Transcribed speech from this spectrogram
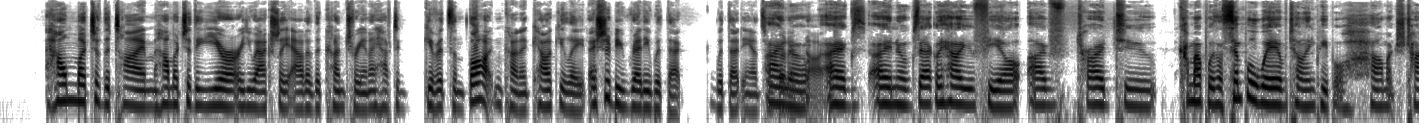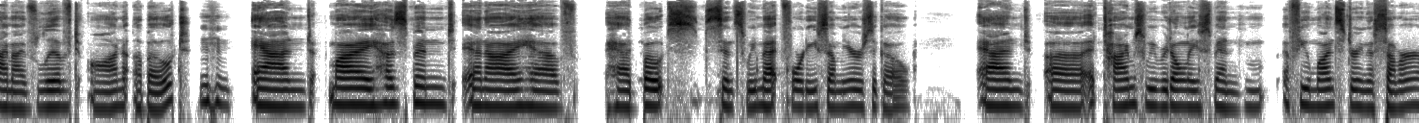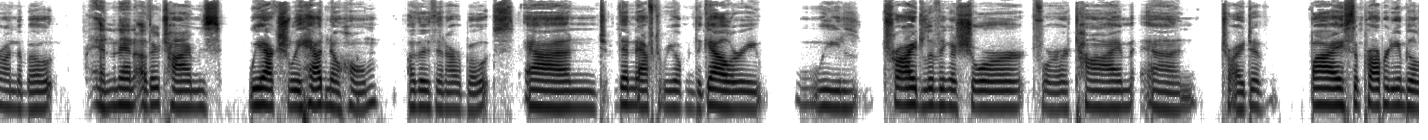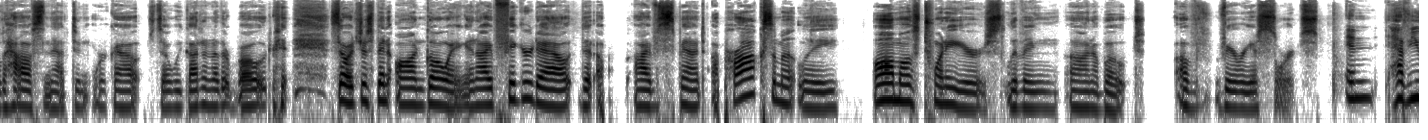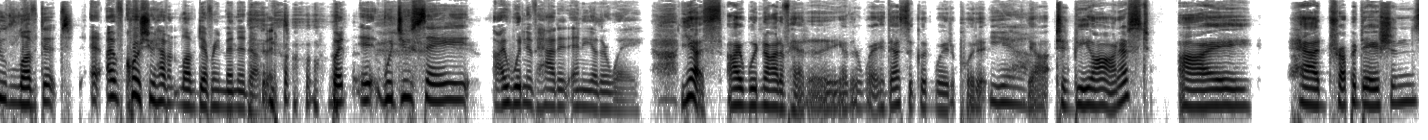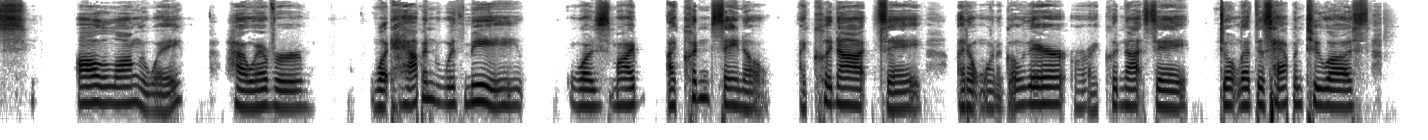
how much of the time, how much of the year are you actually out of the country? And I have to give it some thought and kind of calculate. I should be ready with that, with that answer. I but I'm know. not. I ex- I know exactly how you feel. I've tried to come up with a simple way of telling people how much time I've lived on a boat. Mm-hmm. And my husband and I have had boats since we met 40 some years ago. And uh, at times we would only spend a few months during the summer on the boat. And then other times we actually had no home other than our boats. And then after we opened the gallery, we tried living ashore for a time and tried to buy some property and build a house and that didn't work out. So we got another boat. so it's just been ongoing. And I figured out that I've spent approximately almost 20 years living on a boat of various sorts. And have you loved it? Of course, you haven't loved every minute of it. But it, would you say I wouldn't have had it any other way? Yes, I would not have had it any other way. That's a good way to put it. Yeah. Yeah. To be honest, I had trepidations all along the way. However, what happened with me was my, I couldn't say no. I could not say, I don't want to go there, or I could not say, don't let this happen to us.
